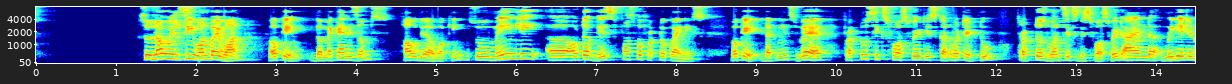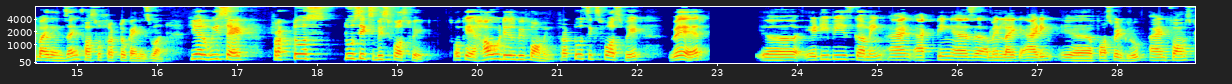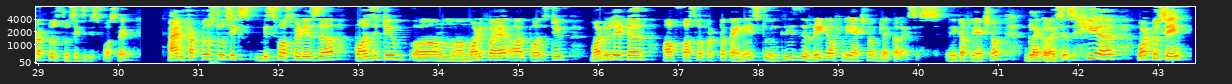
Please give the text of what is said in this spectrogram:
So now we'll see one by one okay the mechanisms how they are working so mainly uh, out of this phosphofructokinase okay that means where fructose 6 phosphate is converted to fructose 1,6 bisphosphate and mediated by the enzyme phosphofructokinase 1. Here we said fructose 2,6 bisphosphate. Okay, how it will be forming? Fructose 6 phosphate where uh, ATP is coming and acting as uh, I mean like adding a phosphate group and forms fructose 2,6 bisphosphate and fructose 2,6 bisphosphate is a positive um, modifier or positive modulator of phosphofructokinase to increase the rate of reaction of glycolysis. Rate of reaction of glycolysis. Here, what to say?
